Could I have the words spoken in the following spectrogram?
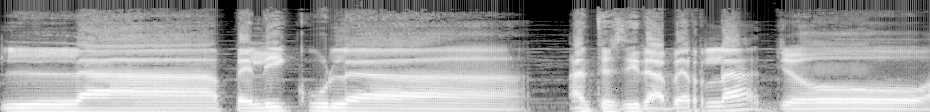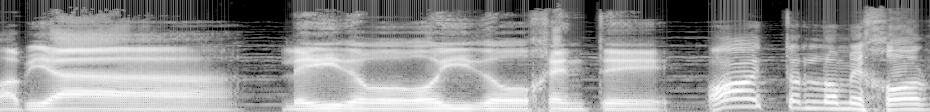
La película, antes de ir a verla, yo había leído, oído gente, oh, esto es lo mejor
